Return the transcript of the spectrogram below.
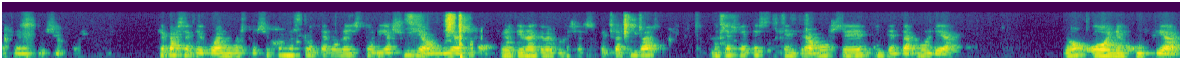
hacia nuestros hijos. ¿Qué pasa? Que cuando nuestros hijos nos cuentan una historia suya, un día a que no tiene que ver con esas expectativas, muchas veces entramos en intentar moldear ¿no? o en enjuiciar.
